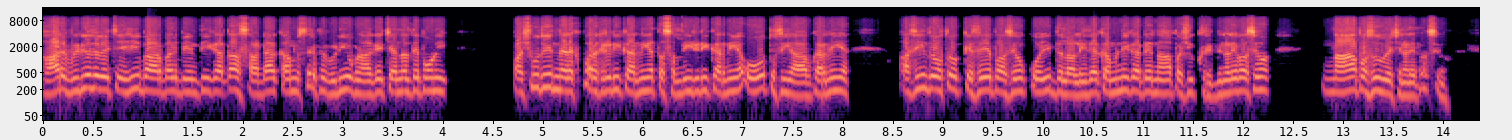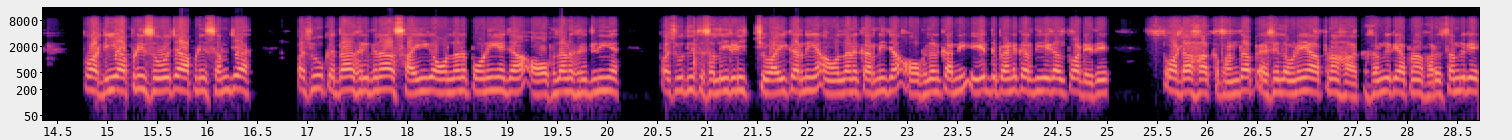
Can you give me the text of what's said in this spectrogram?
ਹਰ ਵੀਡੀਓ ਦੇ ਵਿੱਚ ਇਹੀ ਬਾਰ-ਬਾਰ ਬੇਨਤੀ ਕਰਦਾ, ਸਾਡਾ ਕੰਮ ਸਿਰਫ ਵੀਡੀਓ ਬਣਾ ਕੇ ਚੈਨਲ ਤੇ ਪਾਉਣੀ। ਪਸ਼ੂ ਦੀ ਨਿਰਖ ਪਰਖ ਜਿਹੜੀ ਕਰਨੀ ਆ, ਤਸੱਲੀ ਜਿਹੜੀ ਕਰਨੀ ਆ, ਉਹ ਤੁਸੀਂ ਆਪ ਕਰਨੀ ਆ। ਅਸੀਂ ਦੋਸਤੋ ਕਿਸੇ ਪਾਸਿਓਂ ਕੋਈ ਦਲਾਲੀ ਦਾ ਕੰਮ ਨਹੀਂ ਕਰਦੇ, ਨਾ ਪਸ਼ੂ ਖਰੀਦਣ ਵਾਲੇ ਪਾਸਿਓਂ, ਨਾ ਪਸ਼ੂ ਵੇਚਣ ਵਾਲੇ ਪਾਸਿਓਂ। ਤੁਹਾਡੀ ਆਪਣੀ ਸੋਚ ਆ, ਆਪਣੀ ਸਮਝ ਆ, ਪਸ਼ੂ ਕਿੱਦਾਂ ਖਰੀਦਣਾ, ਸਾਈ ਆਨਲਾਈਨ ਪਾਉਣੀ ਹੈ ਜਾਂ ਆਫਲਾਈਨ ਖਰੀਦਣੀ ਹੈ ਪਸ਼ੂ ਦੀ ਤਸੱਲੀ ਜਿਹੜੀ ਚੁਆਈ ਕਰਨੀ ਹੈ ਆਨਲਾਈਨ ਕਰਨੀ ਜਾਂ ਆਫਲਾਈਨ ਕਰਨੀ, ਇਹ ਡਿਪੈਂਡ ਕਰਦੀ ਹੈ ਗੱਲ ਤੁਹਾਡੇ ਤੇ। ਤੁਹਾਡਾ ਹੱਕ ਬਣਦਾ, ਪੈਸੇ ਲਾਉਣੇ ਆ, ਆਪਣਾ ਹੱਕ ਸਮਝ ਕੇ, ਆਪਣਾ ਫਰਜ਼ ਸਮਝ ਕੇ।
